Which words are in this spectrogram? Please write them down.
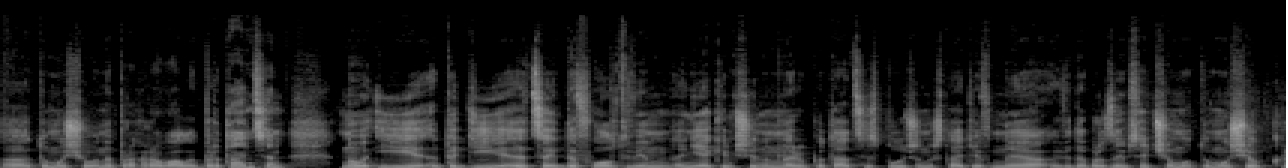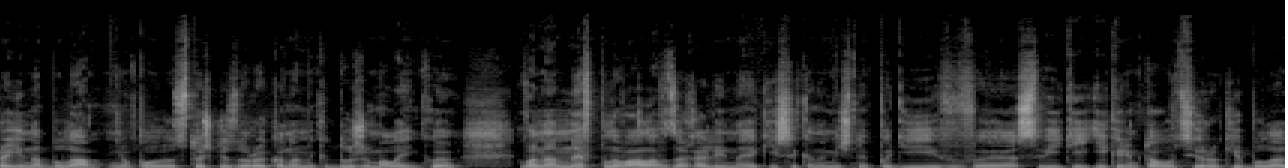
тому що вони програвали британцям. Ну і тоді цей дефолт він ніяким чином на репутації Сполучених Штатів не відобразився. Чому? Тому що країна була ну, з точки зору економіки дуже маленькою, вона не впливала взагалі на якісь економічні події в світі. І крім того, в ці роки була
